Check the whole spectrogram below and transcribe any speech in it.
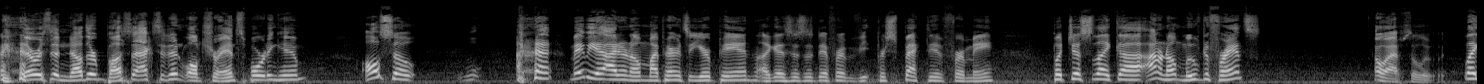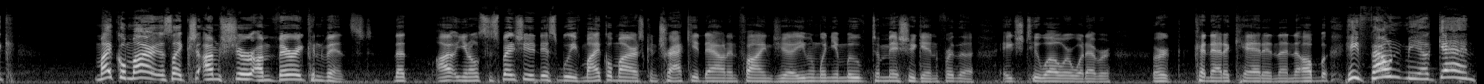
there was another bus accident while transporting him? Also, maybe I don't know. My parents are European. I guess this is a different v- perspective for me. But just like uh, I don't know, move to France. Oh, absolutely. Like Michael Myers. It's like I'm sure. I'm very convinced that uh, you know suspension of disbelief. Michael Myers can track you down and find you, even when you move to Michigan for the H two O or whatever, or Connecticut, and then uh, he found me again.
